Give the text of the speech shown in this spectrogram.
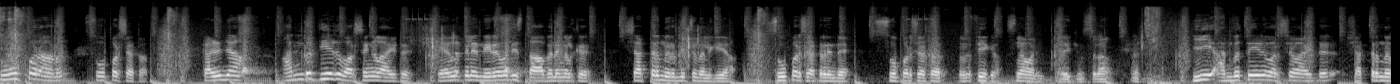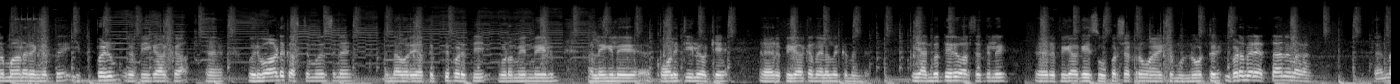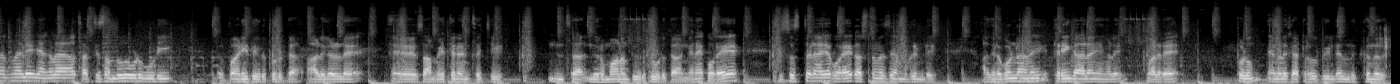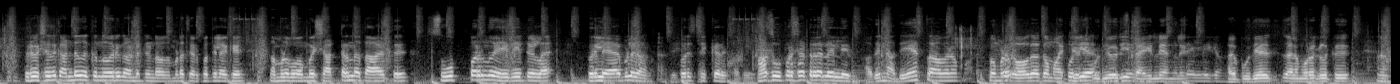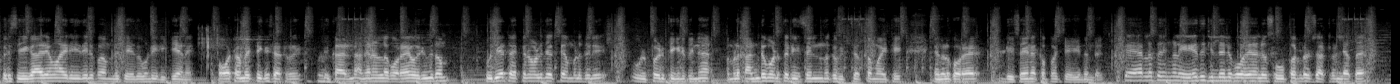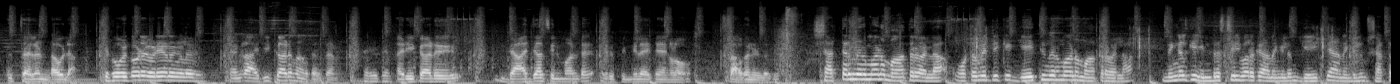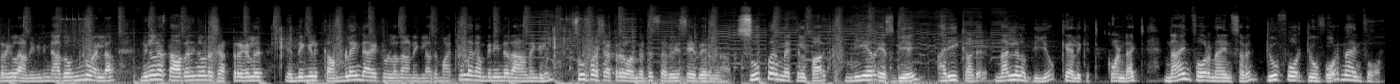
സൂപ്പറാണ് super shutter. കഴിഞ്ഞ അൻപത്തിയേഴ് വർഷങ്ങളായിട്ട് കേരളത്തിലെ നിരവധി സ്ഥാപനങ്ങൾക്ക് ഷട്ടർ നിർമ്മിച്ച് നൽകിയ സൂപ്പർ ഷട്ടറിന്റെ സൂപ്പർ ഷട്ടർ റഫീഖ അസ്ലാം സ്ലാം. ഈ അൻപത്തിയേഴ് വർഷമായിട്ട് ഷട്ടർ നിർമ്മാണ രംഗത്ത് ഇപ്പോഴും റഫീഖാക്ക ഒരുപാട് കസ്റ്റമേഴ്സിനെ എന്താ പറയുക തൃപ്തിപ്പെടുത്തി ഗുണമേന്മയിലും അല്ലെങ്കിൽ ക്വാളിറ്റിയിലും ഒക്കെ റഫീഖാക്ക നിലനിൽക്കുന്നുണ്ട്. ഈ അൻപത്തിയേഴ് വർഷത്തിൽ റഫീഖാക്ക ഈ സൂപ്പർ ഷട്ടറുമായിട്ട് മുന്നോട്ട് ഇവിടം വരെ എത്താനുള്ളതാണ്. എന്ന് പറഞ്ഞാൽ ഞങ്ങൾ സത്യസന്ധതയോടുകൂടി സത്യസന്ധതയോട് കൂടി പണി തീർത്തു കൊടുക്കുക. ആളുകളുടെ സമയത്തിനനുസരിച്ച് നിർമ്മാണം തീർത്തു കൊടുക്കുക. അങ്ങനെ കുറേ വിശ്വസ്തരായ കുറേ കസ്റ്റമേഴ്സ് നമുക്കുണ്ട്. അതിനെക്കൊണ്ടാണ് ഇത്രയും കാലം ഞങ്ങൾ വളരെ ഇപ്പോഴും ഞങ്ങൾ ഷട്ടർ ഫീൽഡിൽ നിൽക്കുന്നത്. ഒരു പക്ഷേ ഇത് കണ്ടു നിൽക്കുന്നവരും കണ്ടിട്ടുണ്ടാവും. നമ്മുടെ ചെറുപ്പത്തിലൊക്കെ നമ്മൾ പോകുമ്പോൾ ഷട്ടറിന്റെ താഴത്ത് സൂപ്പർ എന്ന് എഴുതിയിട്ടുള്ള ഒരു ലേബിൾ കാണും ഒരു സ്റ്റിക്കർ ആ സൂപ്പർ ഷട്ടർ അല്ലേ അതിന് അതേ സ്ഥാപനം ഇപ്പൊ നമ്മുടെ ലോകമൊക്കെ മാറ്റി പുതിയൊരു സ്റ്റൈലിൽ ഞങ്ങൾ പുതിയ തലമുറകൾക്ക് ഒരു സ്വീകാര്യമായ രീതിയിൽ ഇപ്പൊ നമ്മൾ ചെയ്തുകൊണ്ടിരിക്കുകയാണ്. ഓട്ടോമാറ്റിക് ഷട്ടർ കാരണം അങ്ങനെയുള്ള കുറെ ഒരുവിധം പുതിയ ടെക്നോളജി ഒക്കെ നമ്മളിതിൽ ഉൾപ്പെടുത്തിക്കുന്നു പിന്നെ നമ്മൾ കണ്ടുപിടുത്ത ഡിസൈനിൽ നിന്നൊക്കെ വ്യത്യസ്തമായിട്ട് ഞങ്ങൾ കുറേ ഡിസൈനൊക്കെ ഇപ്പോൾ ചെയ്യുന്നുണ്ട്. കേരളത്തിൽ നിങ്ങൾ ഏത് ജില്ലയിൽ പോയാലും സൂപ്പറിന്റെ ഷട്ടർ ഇല്ലാത്ത സ്ഥലം ഉണ്ടാവില്ല. കോഴിക്കോട് എവിടെയാണ് നിങ്ങൾ ഞങ്ങൾ അരിക്കാട് നടത്തുന്ന സ്ഥലത്താണ്. അരിക്കാട്. രാജാ സിനിമകളുടെ ഒരു പിന്നിലായിട്ട് ഞങ്ങൾ സ്ഥാപനം ഉള്ളത് ഷട്ടർ നിർമ്മാണം മാത്രമല്ല ഓട്ടോമാറ്റിക് ഗേറ്റ് നിർമ്മാണം മാത്രമല്ല നിങ്ങൾക്ക് ഇൻഡസ്ട്രിയൽ വർക്ക് ആണെങ്കിലും ഗേറ്റ് ആണെങ്കിലും ഷട്ടറുകളാണെങ്കിലും അതൊന്നുമല്ല നിങ്ങളുടെ സ്ഥാപനങ്ങളുടെ ഷട്ടറുകൾ എന്തെങ്കിലും കംപ്ലൈന്റ് ആയിട്ടുള്ളതാണെങ്കിൽ അത് മറ്റുള്ള കമ്പനീന്റെതാണെങ്കിലും സൂപ്പർ ഷട്ടർ വന്നിട്ട് സർവീസ് ചെയ്ത് തരുന്നതാണ് super metal park near S B I Areekad Nallalam P Calicut contact nine four nine seven two four two four nine four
